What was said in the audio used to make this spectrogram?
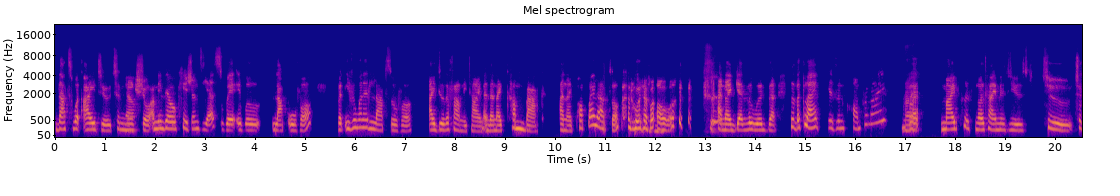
that's what I do to make yeah. sure. I mean, there are occasions, yes, where it will lap over, but even when it laps over, I do the family time and then I come back and I pop my laptop at whatever mm-hmm. hour and I get the work done. So the client isn't compromised, right. but my personal time is used to to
